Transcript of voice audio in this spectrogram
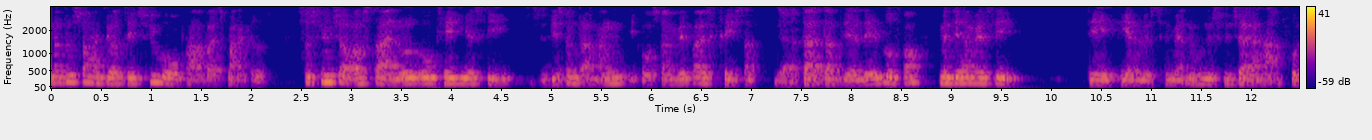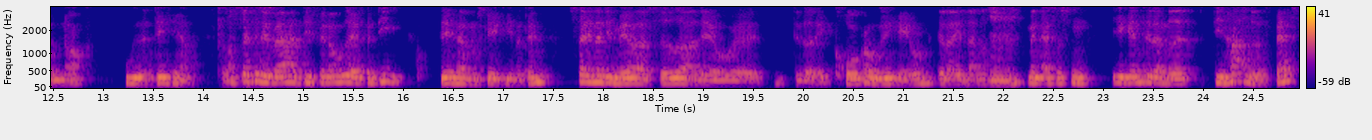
når du så har gjort det i 20 år på arbejdsmarkedet, så synes jeg også, der er noget okay i at sige, ligesom der er mange i går så midtvejskriser, Ja. der, der bliver labelet for, men det her med at sige, det er ikke det, jeg har lyst til mere nu, nu synes jeg, jeg har fået nok ud af det her. Og så kan det være, at de finder ud af, fordi det her måske ikke lige var dem, så ender de med at sidde og lave, øh, det ved jeg ikke, krukker ude i haven, eller et eller andet. Mm. Men altså sådan, igen det der med, at de har noget fast,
